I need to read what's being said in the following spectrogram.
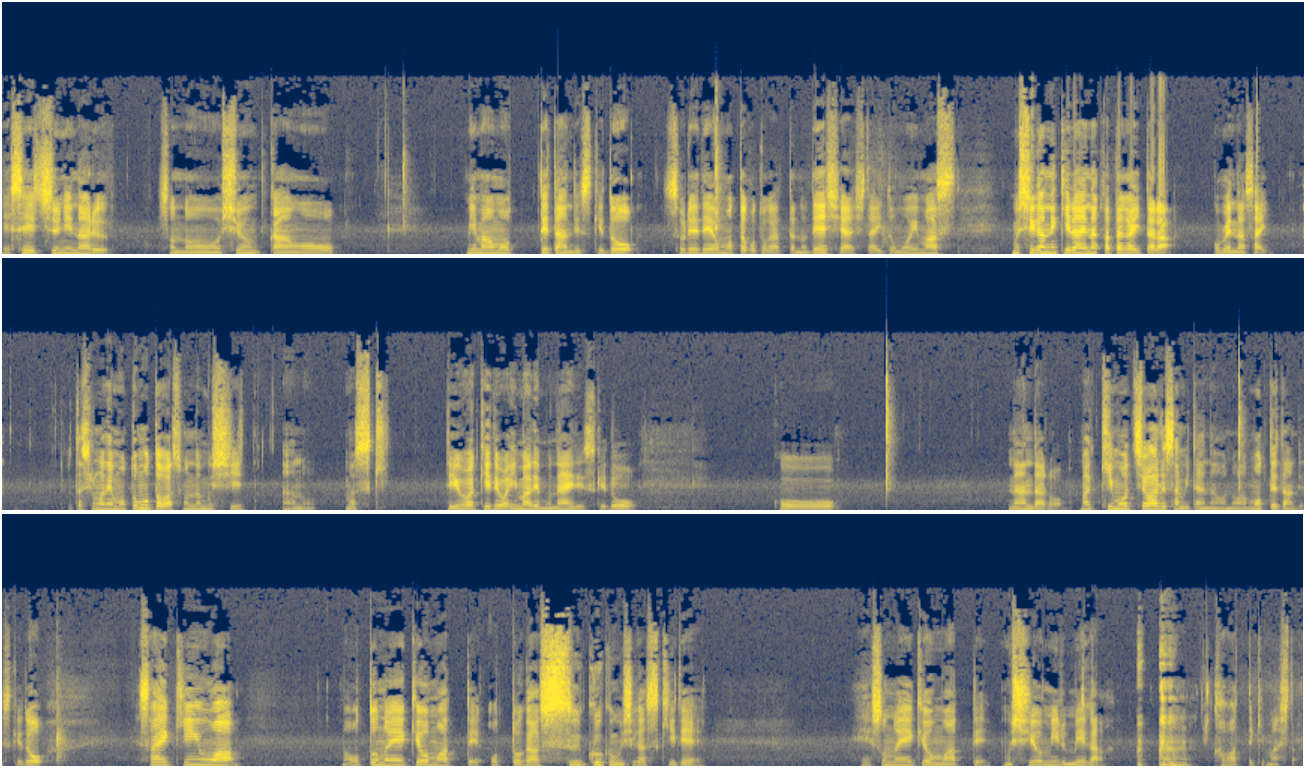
え成虫になる、その瞬間を見守ってたんですけど、それで思ったことがあったのでシェアしたいと思います。虫がね、嫌いな方がいたらごめんなさい。私もね、もともとはそんな虫、あの、まあ、好きっていうわけでは今でもないですけど、こう、なんだろう、まあ、気持ち悪さみたいなものは持ってたんですけど、最近は、夫の影響もあって、夫がすごく虫が好きで、えーその影響もあって、虫を見る目が 変わってきました。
